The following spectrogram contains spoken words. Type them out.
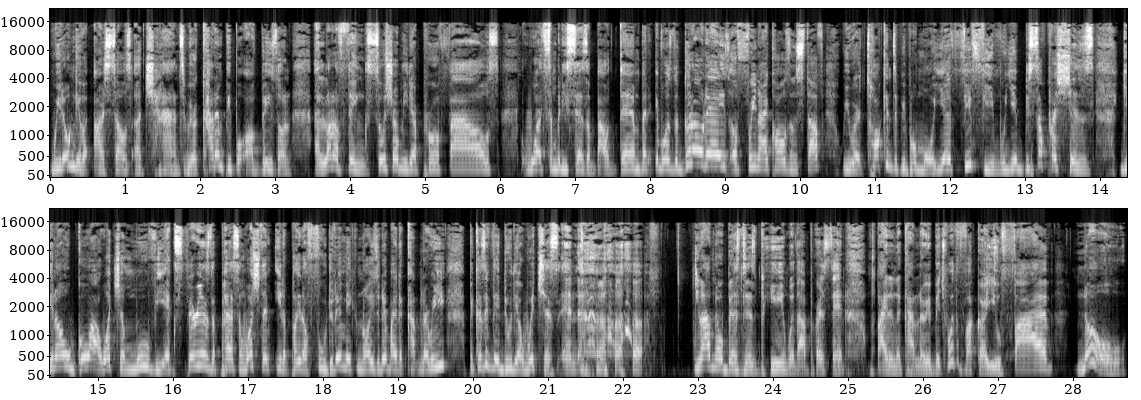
we don't give ourselves a chance. We're cutting people off based on a lot of things social media profiles, what somebody says about them. But it was the good old days of free night calls and stuff. We were talking to people more. Yeah, fifi, yeah, bizarre questions. You know, go out, watch a movie, experience the person, watch them eat a plate of food they make noise? Do they buy the cutlery? Because if they do, they're witches. And you have no business being with that person biting the cutlery, bitch. What the fuck are you? Five? No,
